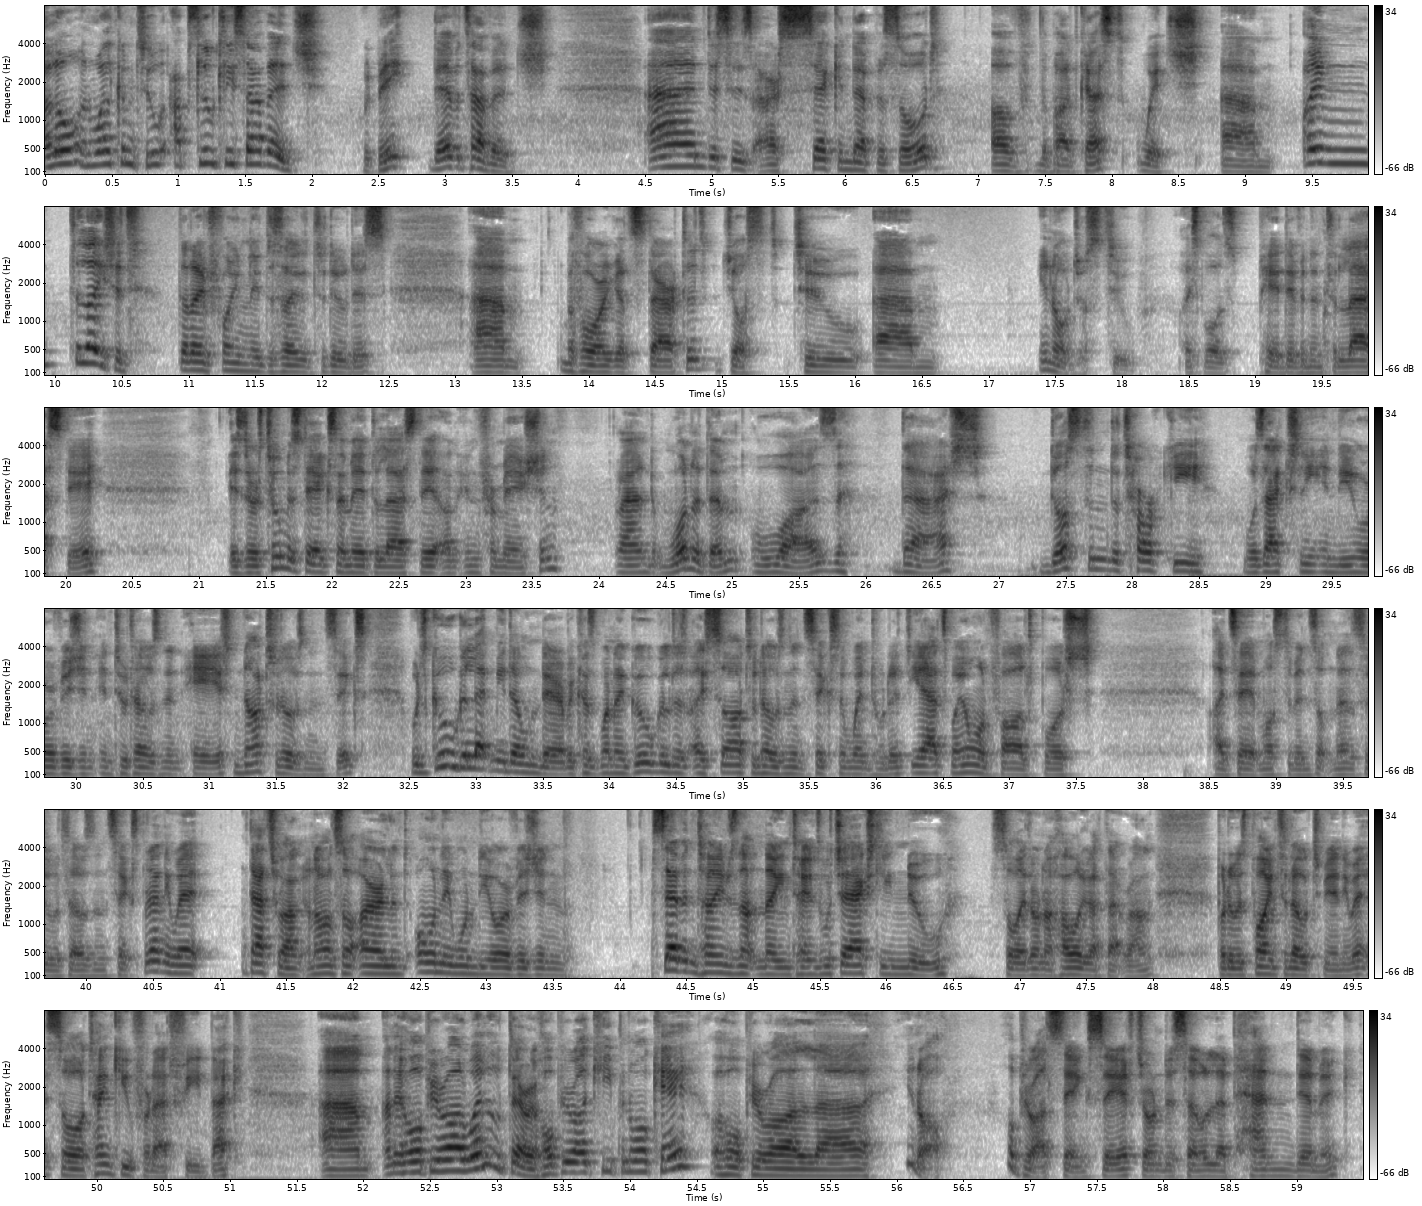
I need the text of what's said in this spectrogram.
Hello and welcome to Absolutely Savage with me, David Savage. And this is our second episode of the podcast, which um, I'm delighted that I've finally decided to do this. Um, before I get started, just to, um, you know, just to, I suppose, pay a dividend to the last day, is there's two mistakes I made the last day on information, and one of them was that Dustin the Turkey was actually in the Eurovision in 2008, not 2006, which Google let me down there because when I googled it, I saw 2006 and went with it. Yeah, it's my own fault, but I'd say it must have been something else in 2006. But anyway, that's wrong. And also, Ireland only won the Eurovision seven times, not nine times, which I actually knew. So I don't know how I got that wrong, but it was pointed out to me anyway. So thank you for that feedback. Um, and I hope you're all well out there. I hope you're all keeping okay. I hope you're all, uh, you know, hope you're all staying safe during this whole uh, pandemic.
